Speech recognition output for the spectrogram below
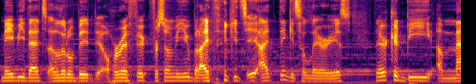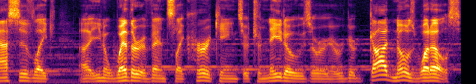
maybe that's a little bit horrific for some of you, but I think it's I think it's hilarious. There could be a massive like uh, you know weather events like hurricanes or tornadoes or, or, or God knows what else.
